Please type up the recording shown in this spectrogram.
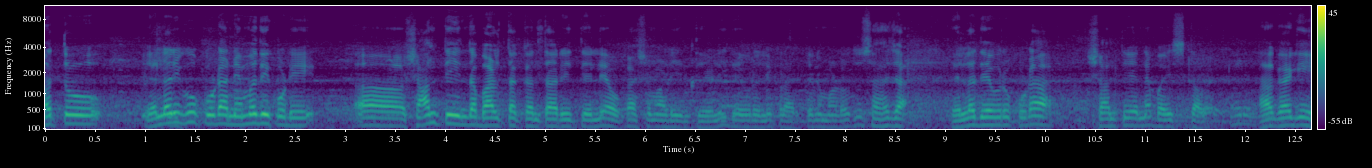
ಮತ್ತು ಎಲ್ಲರಿಗೂ ಕೂಡ ನೆಮ್ಮದಿ ಕೊಡಿ ಶಾಂತಿಯಿಂದ ಬಾಳ್ತಕ್ಕಂಥ ರೀತಿಯಲ್ಲಿ ಅವಕಾಶ ಮಾಡಿ ಅಂತ ಹೇಳಿ ದೇವರಲ್ಲಿ ಪ್ರಾರ್ಥನೆ ಮಾಡೋದು ಸಹಜ. ಎಲ್ಲ ದೇವರು ಕೂಡ ಶಾಂತಿಯನ್ನೇ ಬಯಸ್ತವೆ. ಹಾಗಾಗಿ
